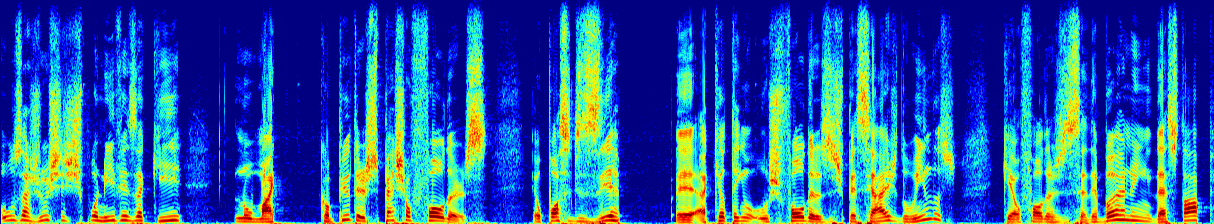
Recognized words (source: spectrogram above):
os ajustes disponíveis aqui no My Computer Special Folders. Eu posso dizer, é, aqui eu tenho os folders especiais do Windows, que é o folder de CD Burning, Desktop,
